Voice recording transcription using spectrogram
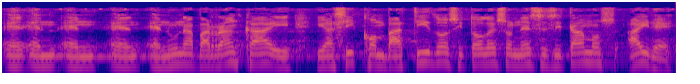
en, en, en, en una barranca y, y, así combatidos y todo eso. Necesitamos aire,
